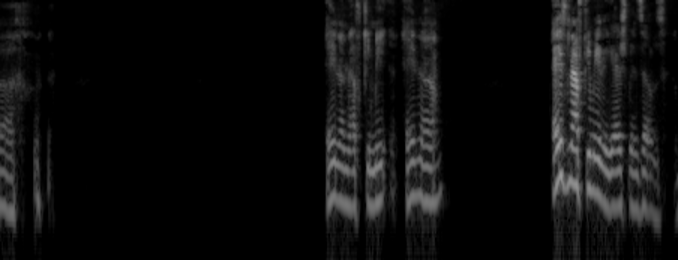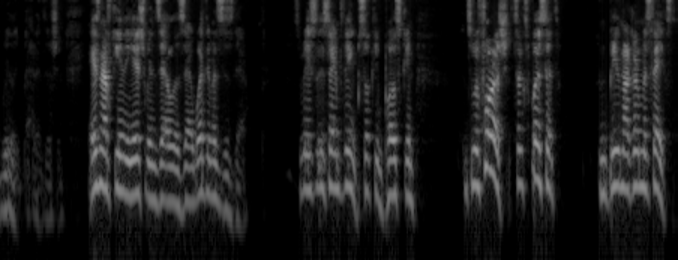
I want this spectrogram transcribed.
uh, Eina Nafkimi, Eina, Ez nafkamina yesh ben zel is a really bad addition. Ez nafkamina yesh ben zel is there. What difference is there? It's basically the same thing. Psukim, poskim. It's before us. It's explicit. And people not going mistakes.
